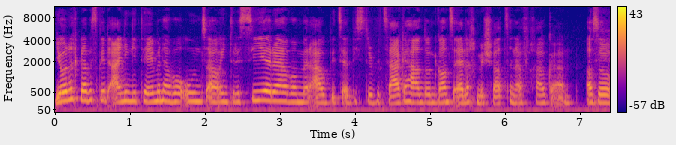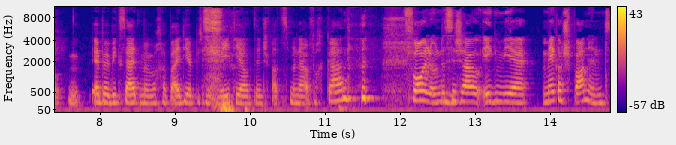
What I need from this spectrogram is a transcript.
ja, ich glaube, es gibt einige Themen, die uns auch interessieren, wo wir auch etwas darüber zu sagen haben. Und ganz ehrlich, wir schwätzen einfach auch gerne. Also, eben, wie gesagt, wir machen beide etwas mit Medien und dann schwätzen wir einfach gerne. Voll, und es ist auch irgendwie mega spannend,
